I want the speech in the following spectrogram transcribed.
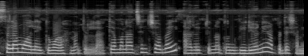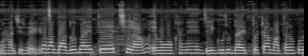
আসসালামু আলাইকুম রহমতুল্লাহ কেমন আছেন সবাই? আরও একটি নতুন ভিডিও নিয়ে আপনাদের সামনে হাজির হয়ে গেছে। আমার দাদু বাড়িতে ছিলাম এবং ওখানে যেই গুরু দায়িত্বটা মাথার উপর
